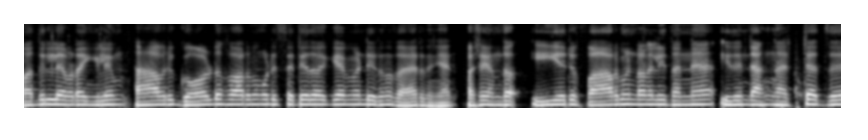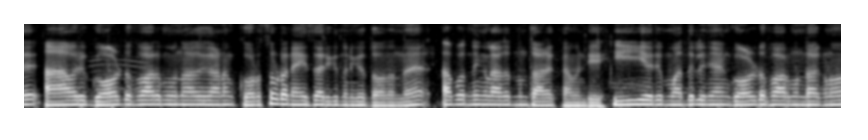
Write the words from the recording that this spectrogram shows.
മതിൽ എവിടെയെങ്കിലും ആ ഒരു ഗോൾഡ് ഫാർമും കൂടി സെറ്റ് ചെയ്ത് വെക്കാൻ വേണ്ടി ഇരുന്നതായിരുന്നു ഞാൻ. പക്ഷെ എന്തോ ഈ ഒരു ഫാർമിംഗ് ടണലിൽ തന്നെ ഇതിന്റെ അങ്ങ് അറ്റത്ത് ആ ഒരു ഗോൾഡ് ഫാർം അത് കാണാൻ കുറച്ചുകൂടെ നൈസ് ആയിരിക്കും എനിക്ക് തോന്നുന്നത് അപ്പൊ നിങ്ങൾ അതൊന്നും താഴെ കമന്റ് ഈ ഒരു മതിൽ ഞാൻ ഗോൾഡ് ഫാർം ഉണ്ടാക്കണോ?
